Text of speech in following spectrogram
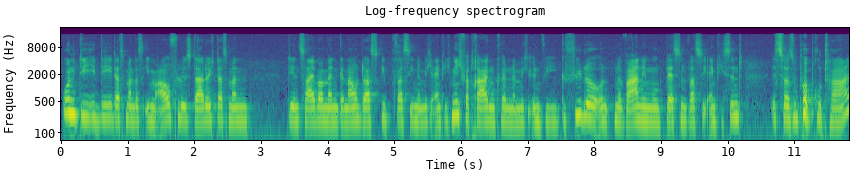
Und die Idee, dass man das eben auflöst, dadurch, dass man den Cybermen genau das gibt, was sie nämlich eigentlich nicht vertragen können, nämlich irgendwie Gefühle und eine Wahrnehmung dessen, was sie eigentlich sind, ist zwar super brutal.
